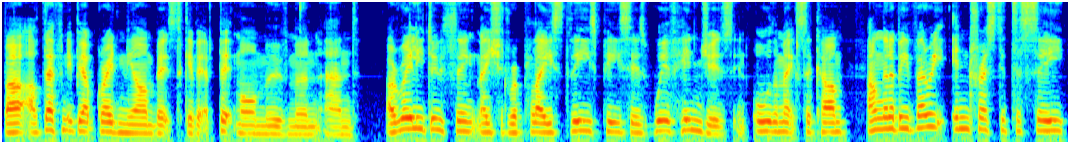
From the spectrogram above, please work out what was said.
But I'll definitely be upgrading the arm bits to give it a bit more movement, and I really do think they should replace these pieces with hinges in all the mechs to come. I'm going to be very interested to see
